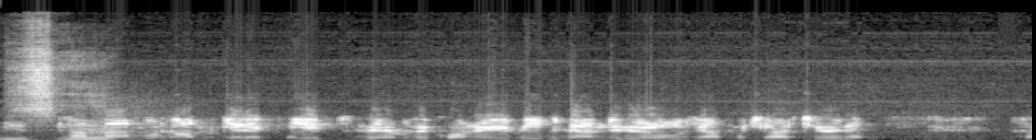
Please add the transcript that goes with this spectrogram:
biz... e, Tamam, ben buradan gerekli yetkilerimize konuyu bilgilendiriyor olacağım bu çerçevede. Ee,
